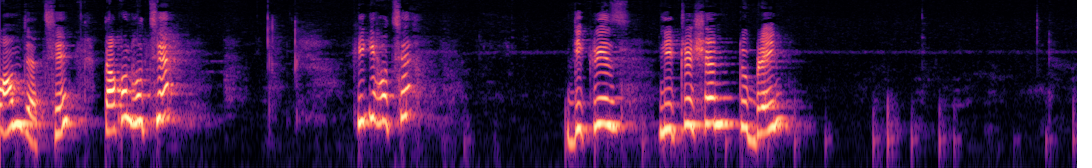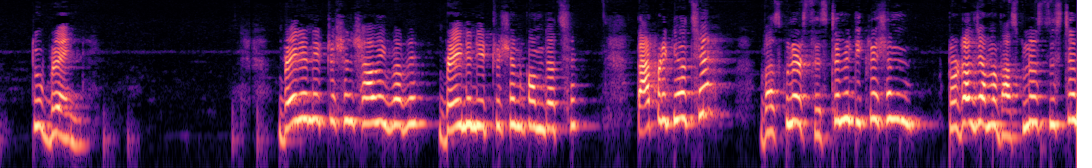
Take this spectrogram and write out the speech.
কম যাচ্ছে, তখন হচ্ছে কি কি হচ্ছে? Decrease nutrition to brain to brain ব্রেইনের নিউট্রিশন স্বাভাবিকভাবে ব্রেইনের নিউট্রিশন কম যাচ্ছে। তারপরে কি হচ্ছে? ভাস্কুলার সিস্টেমে ডিক্রেশন টোটাল যে আমার ভাস্কুলার সিস্টেম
